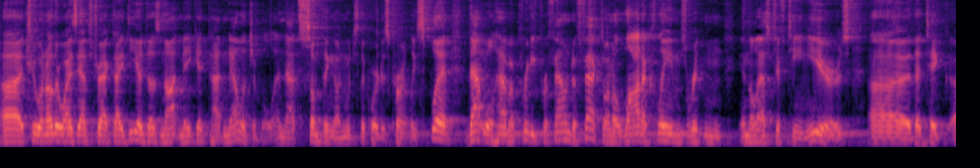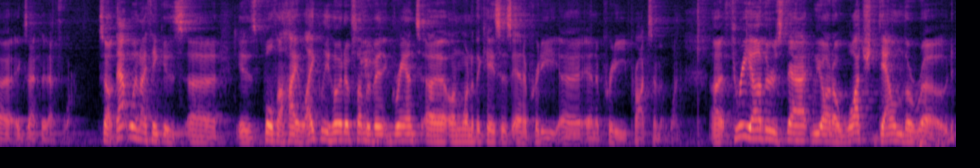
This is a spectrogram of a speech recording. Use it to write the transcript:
uh, to an otherwise abstract idea does not make it patent eligible, and that's something on which the court is currently split. That will have a pretty profound effect on a lot of claims written in the last 15 years uh, that take uh, exactly that form. So that one I think is uh, is both a high likelihood of some of it grant uh, on one of the cases and a pretty uh, and a pretty proximate one. Uh, three others that we ought to watch down the road.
